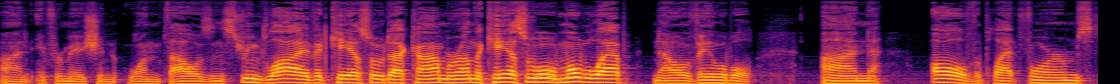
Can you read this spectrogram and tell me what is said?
on Information 1000, streamed live at KSO.com or on the KSO mobile app, now available on all the platforms,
